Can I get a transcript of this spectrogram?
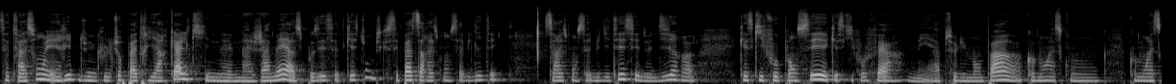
cette façon hérite d'une culture patriarcale qui n'a jamais à se poser cette question, puisque c'est pas sa responsabilité. Sa responsabilité, c'est de dire euh, qu'est-ce qu'il faut penser et qu'est-ce qu'il faut faire, mais absolument pas euh, comment est-ce qu'on est-ce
